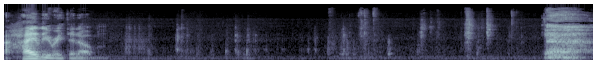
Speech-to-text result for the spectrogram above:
highly rate that album.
